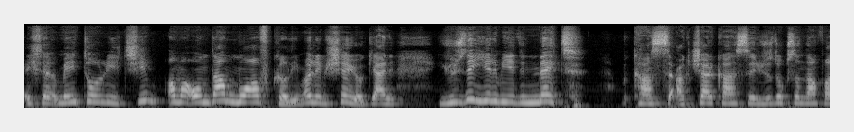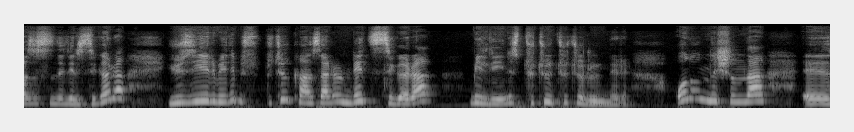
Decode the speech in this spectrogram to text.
işte mentollü içeyim ama ondan muaf kalayım. Öyle bir şey yok. Yani yüzde 27 net kanser, akciğer kanseri %90'dan fazlası nedeni sigara. %27 bütün kanserlerin net sigara bildiğiniz tütün tütün ürünleri. Onun dışında e,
